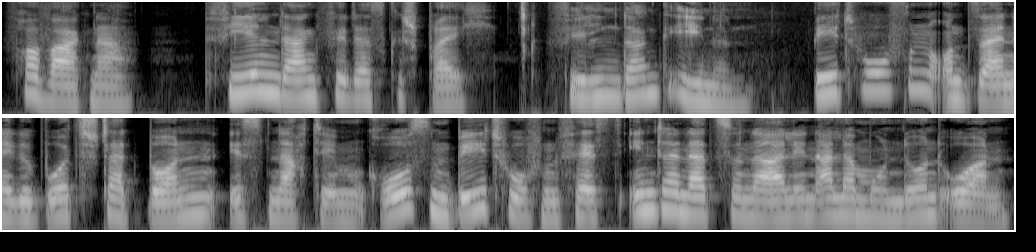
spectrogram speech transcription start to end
Frau Wagner, vielen Dank für das Gespräch. Vielen Dank Ihnen. Beethoven und seine Geburtsstadt Bonn ist nach dem großen Beethovenfest international in aller Munde und Ohren.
